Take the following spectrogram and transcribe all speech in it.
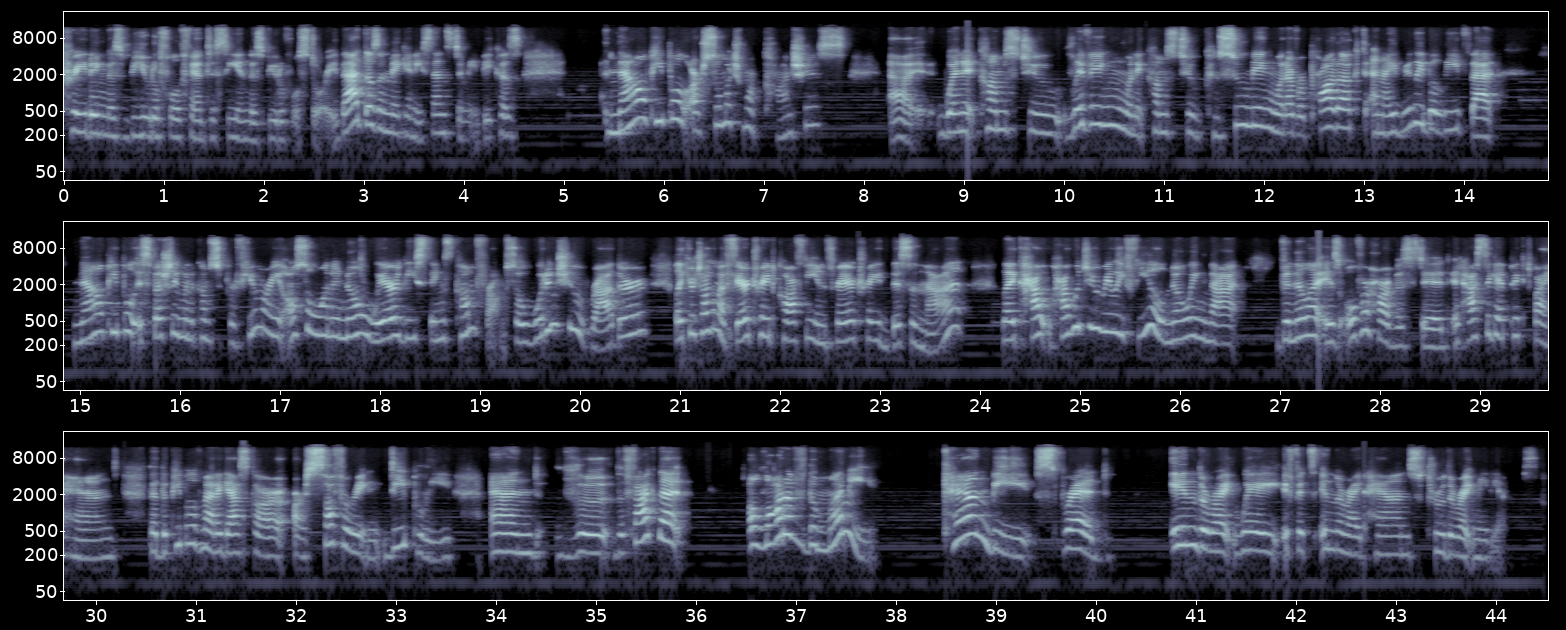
creating this beautiful fantasy and this beautiful story. That doesn't make any sense to me because now people are so much more conscious uh, when it comes to living, when it comes to consuming whatever product. And I really believe that now people especially when it comes to perfumery also want to know where these things come from. So wouldn't you rather like you're talking about fair trade coffee and fair trade this and that like how how would you really feel knowing that vanilla is over harvested it has to get picked by hand that the people of madagascar are suffering deeply and the the fact that a lot of the money can be spread in the right way if it's in the right hands through the right mediums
